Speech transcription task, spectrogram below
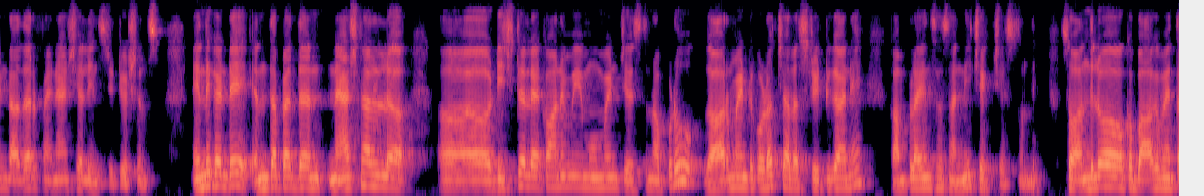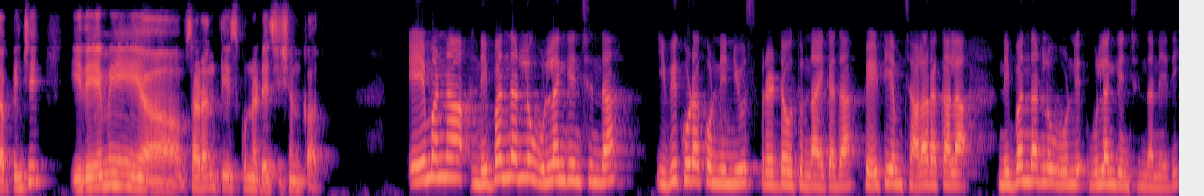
and other financial institutions ఎందుకంటే ఎంత పెద్ద నేషనల్ డిజిటల్ ఎకానమీ మూవ్మెంట్ చేస్తున్నప్పుడు గవర్నమెంట్ కూడా చాలా స్ట్రిక్ట్ గానే కంప్లయన్సెస్ అన్ని చెక్ చేస్తుంది. సో అందులో ఒక భాగమే తప్పించి ఇదేమి సడన్ uh, తీసుకున్న డెసిషన్ కాదు. ఏమన్నా నిబంధనలు ఉల్లంఘించిందా? ఇవి కూడా కొన్ని న్యూస్ స్ప్రెడ్ అవుతున్నాయి కదా. పేటీఎం చాలా రకాల నిబంధనలు ఉల్లంఘించింది ఉల్లంఘించిందనేది.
